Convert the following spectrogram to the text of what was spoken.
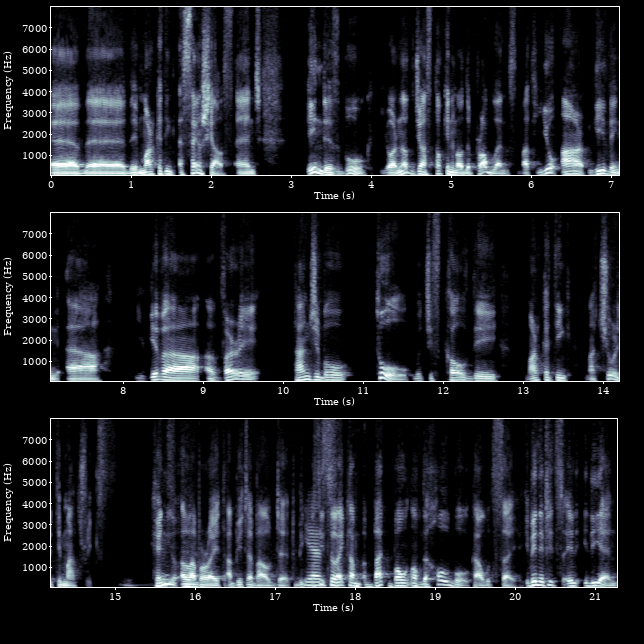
the, the marketing essentials and in this book you are not just talking about the problems but you are giving uh, you give a, a very tangible tool which is called the marketing maturity matrix. Can Yes. you elaborate a bit about that? Because it's like a backbone of the whole book i would say even if it's in, in the end.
